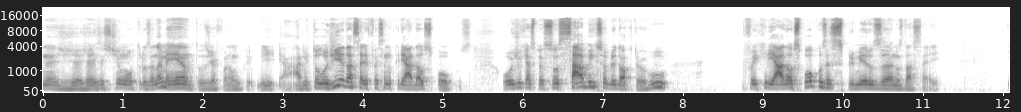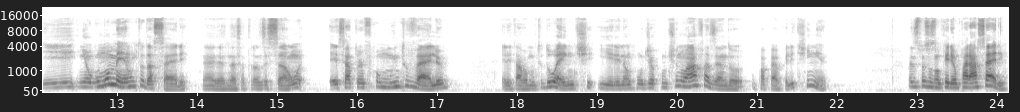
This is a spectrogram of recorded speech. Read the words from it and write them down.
né, já, existiam outros elementos, já foram. A mitologia da série foi sendo criada aos poucos. Hoje o que as pessoas sabem sobre Doctor Who foi criado aos poucos esses primeiros anos da série. E em algum momento da série, né, nessa transição, esse ator ficou muito velho, ele estava muito doente e ele não podia continuar fazendo o papel que ele tinha. Mas as pessoas não queriam parar a série.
